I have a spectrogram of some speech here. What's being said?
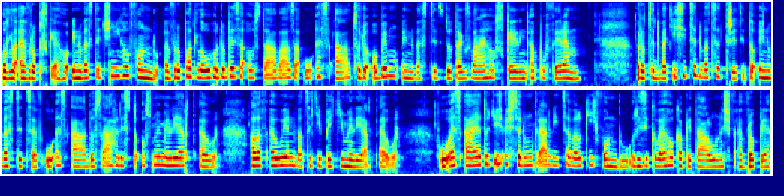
Podle Evropského investičního fondu Evropa dlouhodobě zaostává za USA co do objemu investic do tzv. scaling upu firem. V roce 2023 tyto investice v USA dosáhly 108 miliard eur, ale v EU jen 25 miliard eur. V USA je totiž až sedmkrát více velkých fondů rizikového kapitálu než v Evropě.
